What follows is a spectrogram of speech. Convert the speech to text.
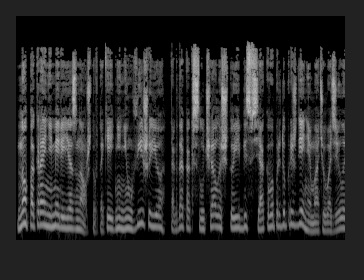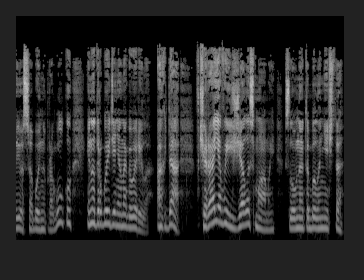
Но, по крайней мере, я знал, что в такие дни не увижу ее, тогда как случалось, что и без всякого предупреждения мать увозила ее с собой на прогулку, и на другой день она говорила, «Ах да, вчера я выезжала с мамой», словно это было нечто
